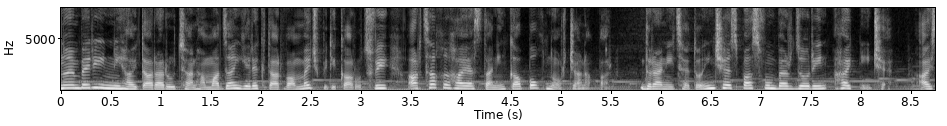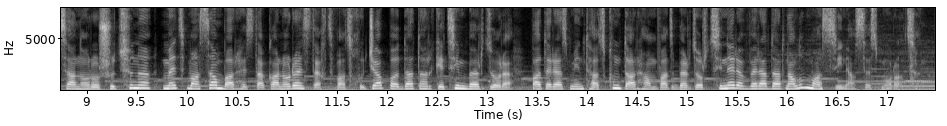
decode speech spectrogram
Նոյեմբերի 9-ի հայտարարության համաձայն 3 տարվա մեջ պիտի կառուցվի Արցախը Հայաստանին կապող նոր ճանապարհ։ Դրանից հետո ինչ է սպասվում Բերձորին, հայտնի չէ։ Այս անորոշությունը մեծ մասամբ արհեստականորեն ստեղծված խոճապը դատարկեցին Բերձորը։ Պատերազմի ընթացքում տարհանված բերձորցիները վերադառնալու մասին ասես մոռացան։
